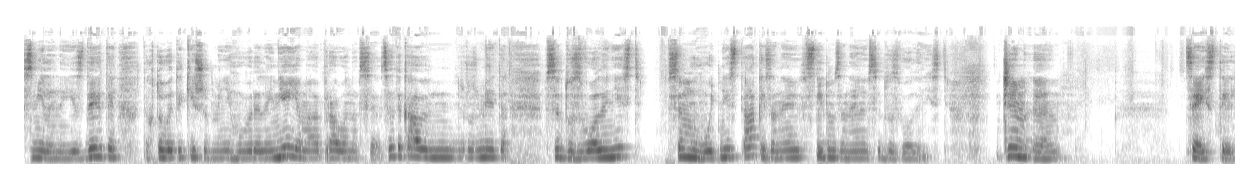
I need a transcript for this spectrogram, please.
сміли не їздити. Та хто ви такі, щоб мені говорили ні, я маю право на все. Це така, розумієте, вседозволеність, всемогутність, так, і за нею, слідом за нею вседозволеність. Чим е, цей стиль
